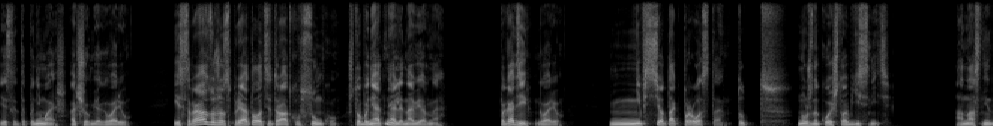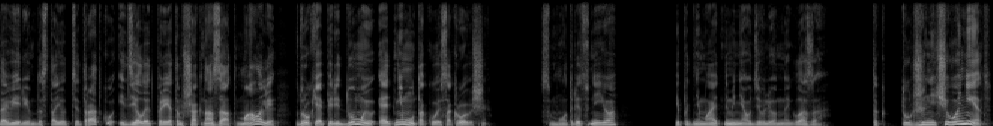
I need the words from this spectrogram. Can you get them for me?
если ты понимаешь, о чем я говорю. И сразу же спрятала тетрадку в сумку, чтобы не отняли, наверное. «Погоди», — говорю. «Не все так просто. Тут нужно кое-что объяснить». Она с недоверием достает тетрадку и делает при этом шаг назад. Мало ли, вдруг я передумаю и отниму такое сокровище смотрит в нее и поднимает на меня удивленные глаза. «Так тут же ничего нет!»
